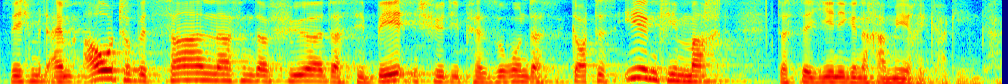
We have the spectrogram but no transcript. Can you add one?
sich mit einem Auto bezahlen lassen dafür, dass sie beten für die Person, dass Gott es irgendwie macht, dass derjenige nach Amerika gehen kann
